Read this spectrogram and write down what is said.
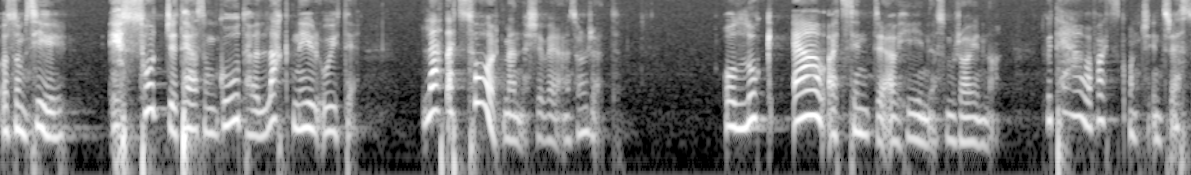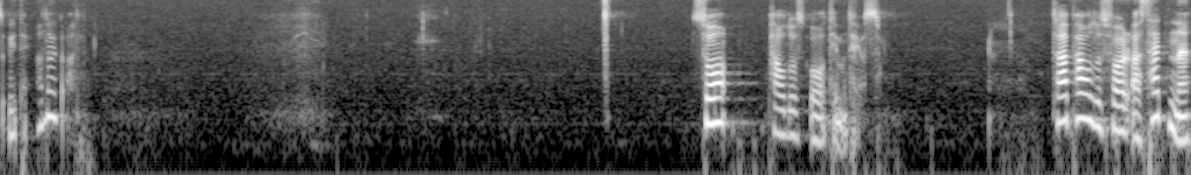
og som sier, jeg så ikke det som god har lagt ned ut til. Let et sånt menneske være en sånn rød. Og lukk av et sinter av hine som røyna. Du det var faktisk ikke interesse ut til. Allugal. Så Paulus og Timotheus. Ta Paulus for av sættene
